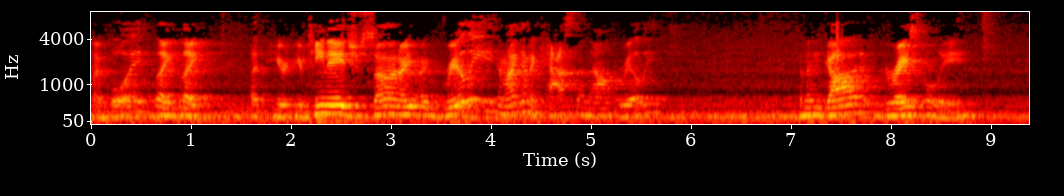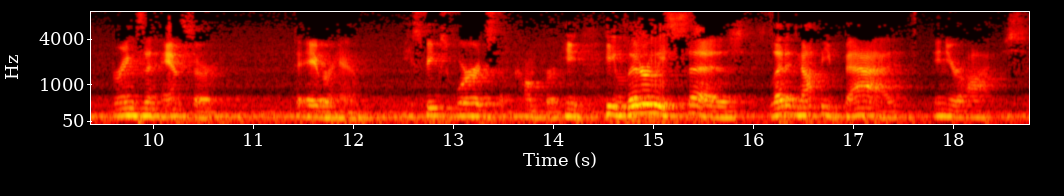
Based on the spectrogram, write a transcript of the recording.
my boy? Like, like uh, your, your teenage son? Are you, are, really? Am I going to cast them out? Really? And then God gracefully brings an answer to Abraham. He speaks words of comfort. He, he literally says, Let it not be bad in your eyes.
